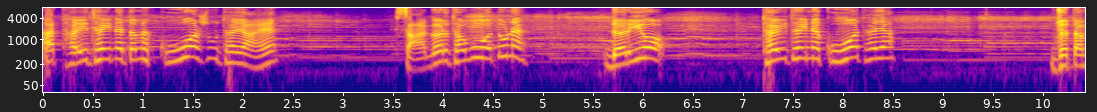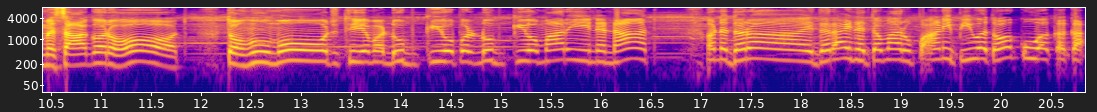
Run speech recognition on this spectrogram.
આ થઈ થઈને તમે કૂવો શું થયા, હે? સાગર થવું હતું ને, દરિયો થઈ થઈને કૂવો થયા? જો તમે સાગર હોત તો હું મોજથી એમાં ડૂબકીઓ પર ડૂબકીઓ મારીને નાત અને ધરાય ધરાઈને તમારું પાણી પીવત હો કુવા કાકા.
